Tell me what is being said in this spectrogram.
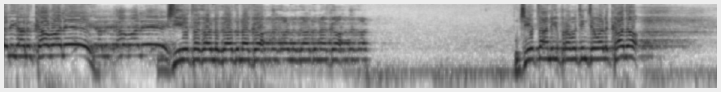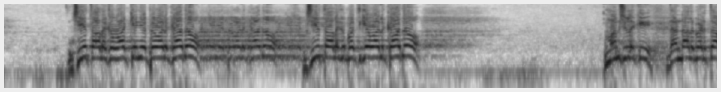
ఏలియాలు కావాలి. జీతగాళ్ళు కాదు నాకు. కాదు నాకు జీతానికి ప్రవచించే వాళ్ళు కాదు. జీతాలకు వాక్యం చెప్పేవాళ్ళు కాదు. చెప్పేవాళ్ళు కాదు. జీతాలకు బతికే వాళ్ళు కాదు. మనుషులకి దండాలు పెడతా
